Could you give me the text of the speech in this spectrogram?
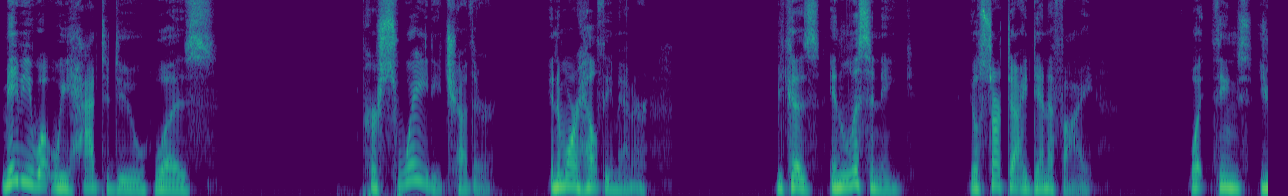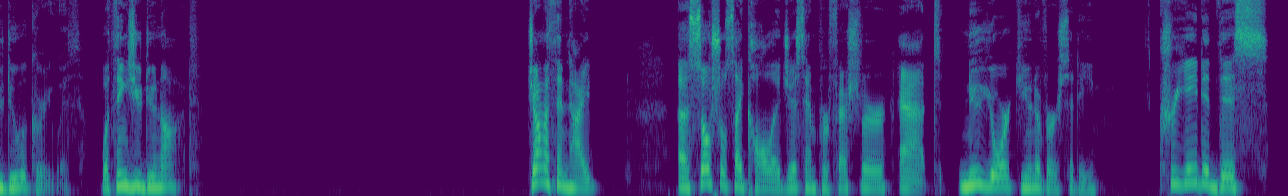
Maybe what we had to do was persuade each other in a more healthy manner. Because in listening, you'll start to identify what things you do agree with, what things you do not. Jonathan Haidt, a social psychologist and professor at New York University, created this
